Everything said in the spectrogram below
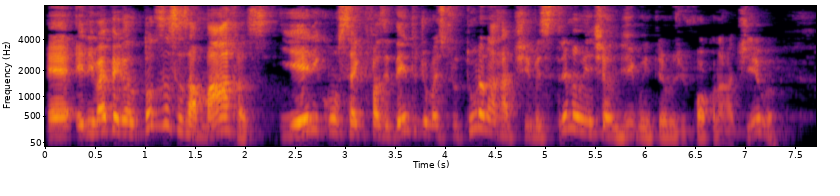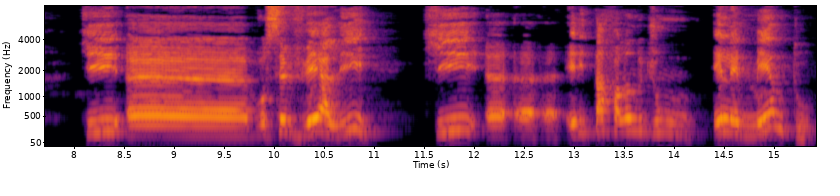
É, ele vai pegando todas essas amarras e ele consegue fazer dentro de uma estrutura narrativa extremamente ambígua em termos de foco narrativa, que é, você vê ali que é, é, é ele está falando de um elemento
